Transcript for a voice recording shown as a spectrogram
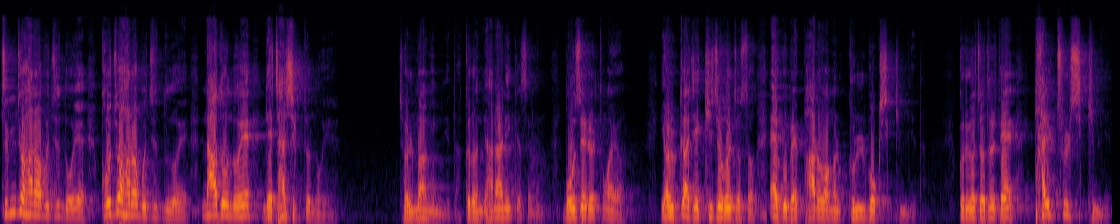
증조 할아버지도 노예, 고조 할아버지도 노예, 나도 노예, 내 자식도 노예. 절망입니다. 그런데 하나님께서는 모세를 통하여 열 가지의 기적을 줘서 애굽의 바로 왕을 굴복시킵니다. 그리고 저들 대 탈출시킵니다.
